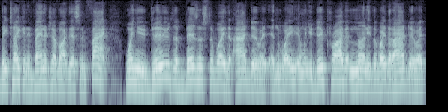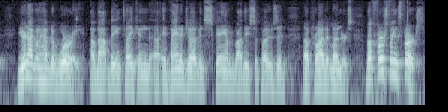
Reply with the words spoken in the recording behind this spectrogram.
be taken advantage of like this. And in fact, when you do the business the way that I do it, and the way, and when you do private money the way that I do it, you're not going to have to worry about being taken uh, advantage of and scammed by these supposed uh, private lenders. But first things first,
